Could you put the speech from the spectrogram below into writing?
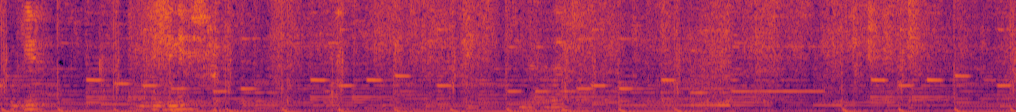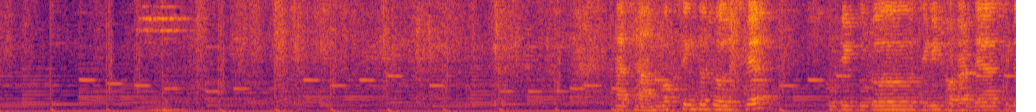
স্কুটির জিনিস। আচ্ছা আনবক্সিং তো চলছে। স্কুটির দুটো জিনিস অর্ডার দেওয়া ছিল।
